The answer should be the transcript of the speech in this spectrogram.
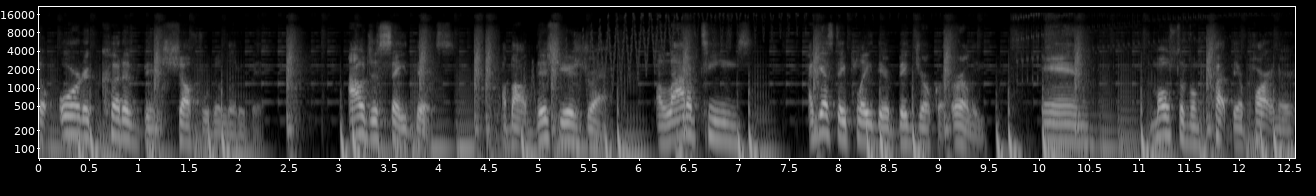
the order could have been shuffled a little bit. I'll just say this about this year's draft. A lot of teams, I guess they played their big joker early, and most of them cut their partner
